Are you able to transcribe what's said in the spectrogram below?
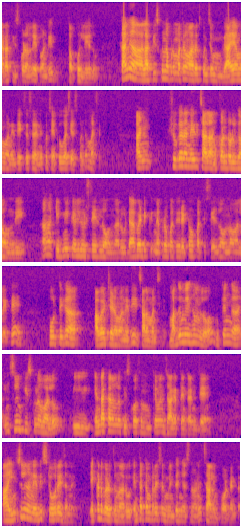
అరా తీసుకోవడంలో ఎటువంటి తప్పు లేదు. కానీ అలా తీసుకున్నప్పుడు మాత్రం ఆ రోజు కొంచెం వ్యాయామం అనేది ఎక్సర్సైజ్ అనేది కొంచెం ఎక్కువగా చేసుకుంటే మంచిది. అండ్ షుగర్ అనేది చాలా అన్కంట్రోల్గా ఉంది. కిడ్నీ ఫెయిల్యూర్ స్టేజ్లో ఉన్నారు. డయాబెటిక్ నెప్రోపతి రెటోపతి స్టేజ్లో ఉన్న వాళ్ళైతే పూర్తిగా అవాయిడ్ చేయడం అనేది చాలా మంచిది. మధుమేహంలో ముఖ్యంగా ఇన్సులిన్ తీసుకున్న వాళ్ళు ఈ ఎండాకాలంలో తీసుకోవాల్సిన ముఖ్యమైన జాగ్రత్త ఏంటంటే ఆ ఇన్సులిన్ అనేది స్టోరేజ్ అనేది. ఎక్కడ పెడుతున్నారు ఎంత టెంపరేచర్ మెయింటైన్ చేస్తున్నారు అనేది చాలా ఇంపార్టెంట్.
